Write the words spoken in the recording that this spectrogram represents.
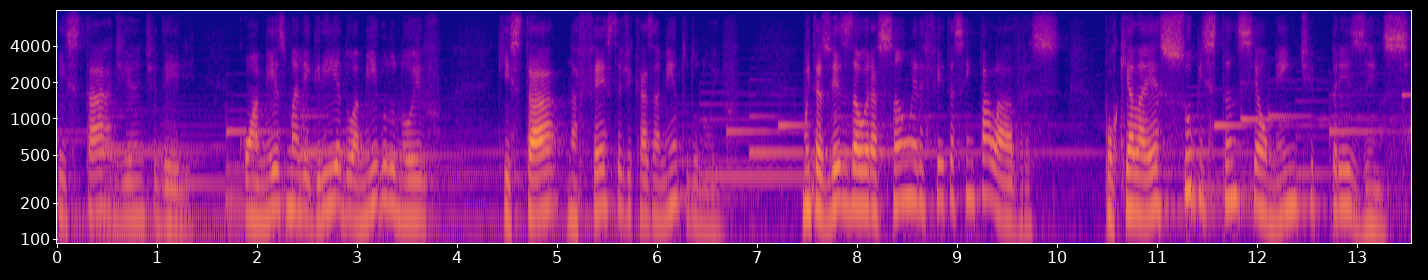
estar diante dele com a mesma alegria do amigo do noivo que está na festa de casamento do noivo. Muitas vezes a oração é feita sem palavras, porque ela é substancialmente presença.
